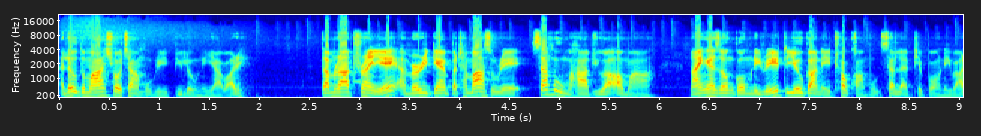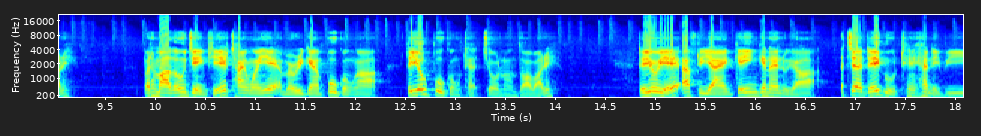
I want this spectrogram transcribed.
အလုပ်သမားလျှော့ချမှုတွေပြုလုပ်နေရပါတယ်။ သမ္မတ Trump ရဲ့ American ပထမဆိုတဲ့စက်မှုမဟာဗျူဟာအောက်မှာနိုင်ငံစုံကုမ္ပဏီတွေတရုတ်ကနေထွက်ခွာမှုဆက်လက်ဖြစ်ပေါ်နေပါတယ်။ပထမဆုံးကြိမ်ဖြစ်ထိုင်ဝမ်ရဲ့ American ပို့ကုန်ကတရုတ်ပို့ကုန်ထက်ကျော်လွန်သွားပါတယ်။တရုတ်ရဲ့ FDI ကိန်းကနန်းတွေကအကြက်တဲကိုထင်ဟပ်နေပြီး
